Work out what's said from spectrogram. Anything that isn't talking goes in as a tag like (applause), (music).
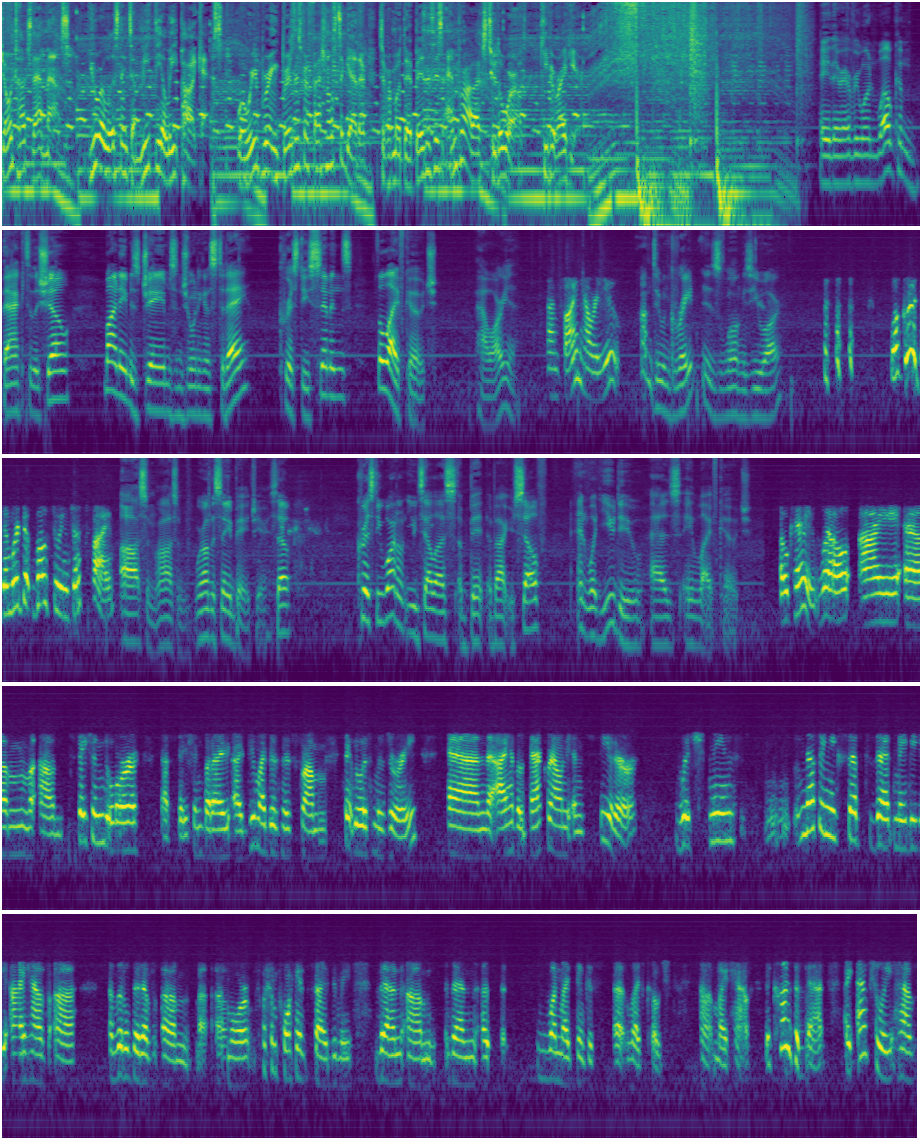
Don't touch that mouse. You are listening to Meet the Elite Podcast, where we bring business professionals together to promote their businesses and products to the world. Keep it right here. Hey there, everyone. Welcome back to the show. My name is James, and joining us today, Christy Simmons, the life coach. How are you? I'm fine. How are you? I'm doing great, as long as you are. (laughs) Well, good. Then we're do- both doing just fine. Awesome, awesome. We're on the same page here. So, Christy, why don't you tell us a bit about yourself and what you do as a life coach? Okay. Well, I am um, stationed or not stationed, but I, I do my business from St. Louis, Missouri, and I have a background in theater, which means nothing except that maybe I have uh, a little bit of um, a more (laughs) flamboyant side to me than um, than uh, one might think a, a life coach uh, might have. Because of that, I actually have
